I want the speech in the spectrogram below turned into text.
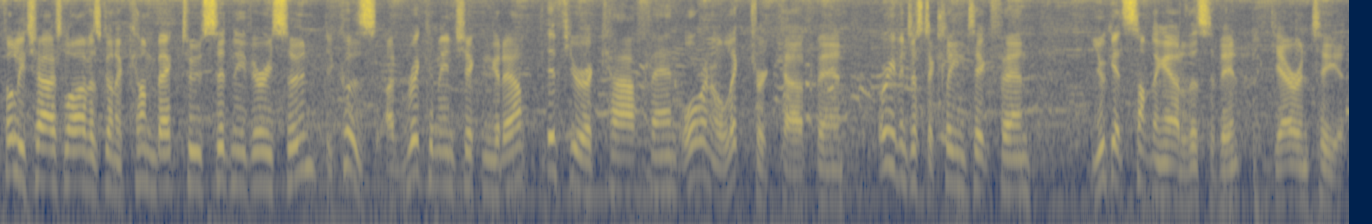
Fully Charged Live is going to come back to Sydney very soon because I'd recommend checking it out. If you're a car fan or an electric car fan or even just a clean tech fan, you'll get something out of this event, I guarantee it.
